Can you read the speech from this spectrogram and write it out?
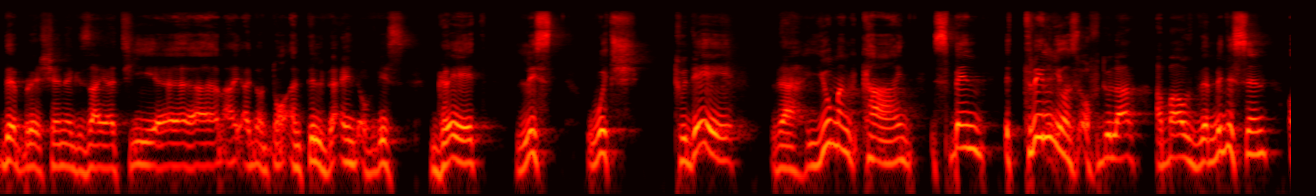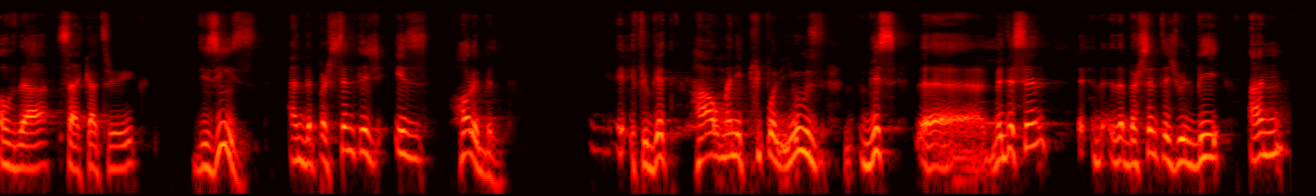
depression, anxiety, uh, I, I don't know, until the end of this great list which today the humankind spend trillions of dollars about the medicine of the psychiatric disease. And the percentage is horrible. If you get how many people use this uh, medicine, the percentage will be un-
